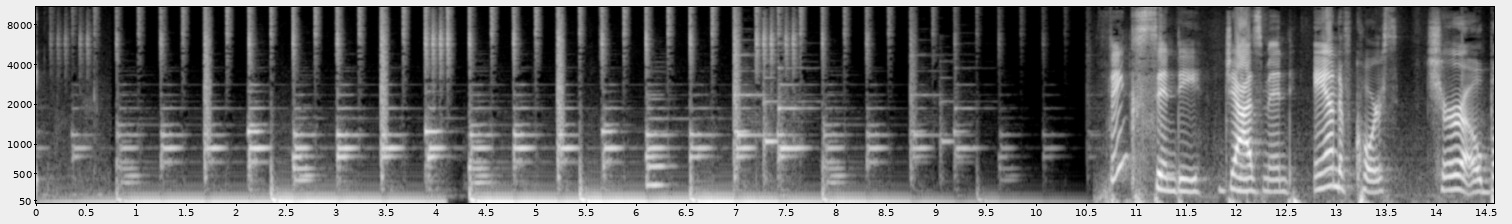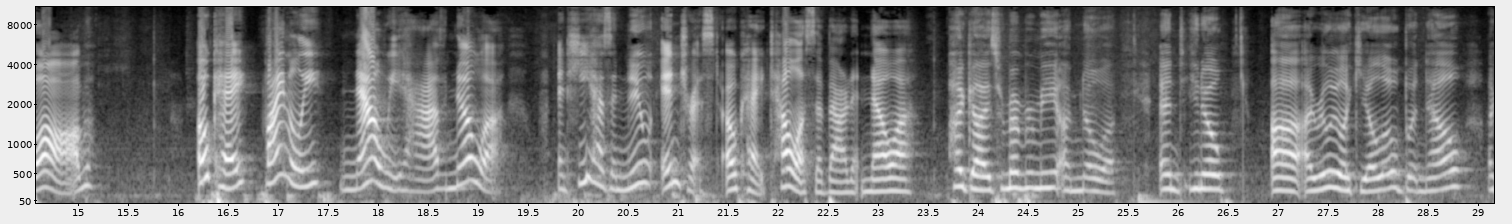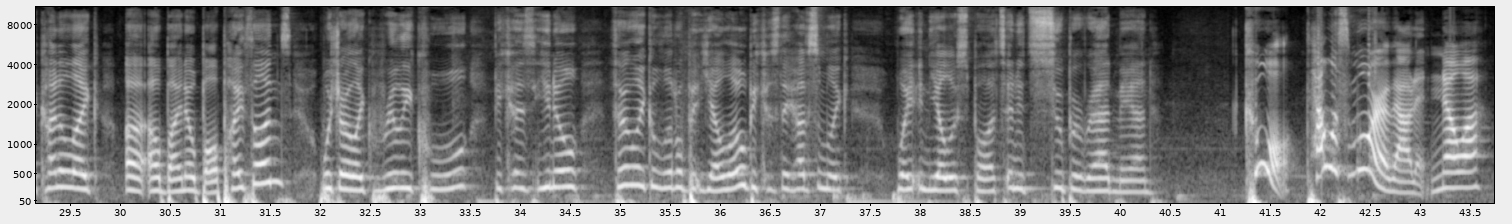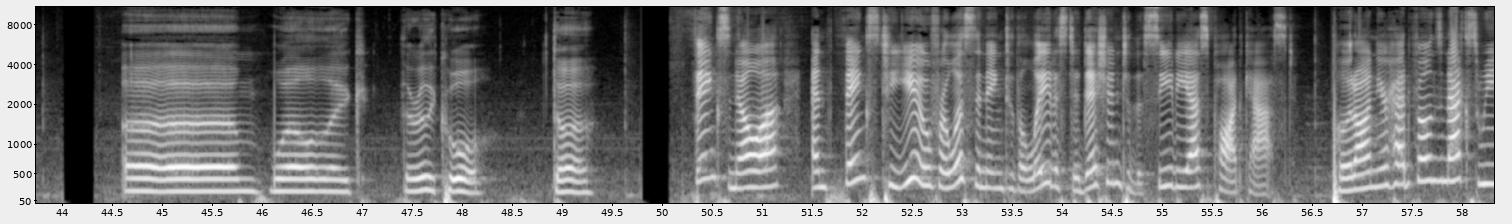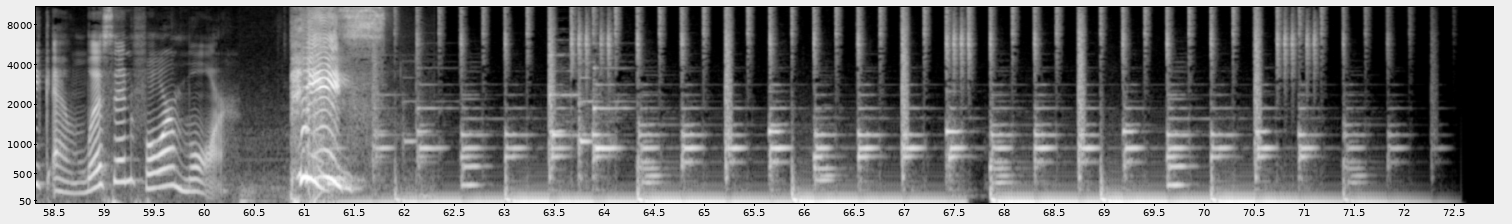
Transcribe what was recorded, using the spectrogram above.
Thanks, Cindy, Jasmine, and of course, Churro Bob. Okay, finally, now we have Noah. And he has a new interest. Okay, tell us about it, Noah. Hi guys, remember me? I'm Noah. And you know, uh, I really like yellow, but now I kind of like uh, albino ball pythons, which are like really cool because you know they're like a little bit yellow because they have some like white and yellow spots, and it's super rad, man. Cool. Tell us more about it, Noah. Um, well, like they're really cool. Duh. Thanks, Noah. And thanks to you for listening to the latest edition to the CDS podcast. Put on your headphones next week and listen for more. Peace. Peace.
